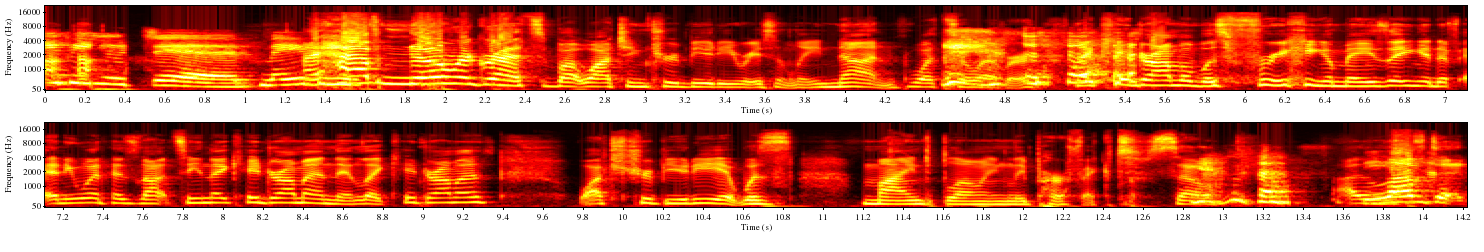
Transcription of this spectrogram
Maybe, maybe you did. Maybe. I have no regrets about watching True Beauty recently. None whatsoever. that K drama was freaking amazing. And if anyone has not seen that K drama and they like K dramas, watch True Beauty. It was mind blowingly perfect. So I loved it.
